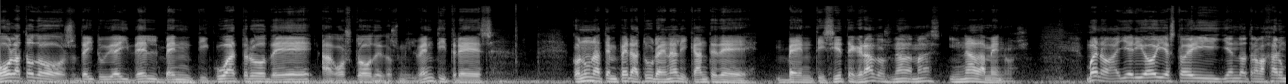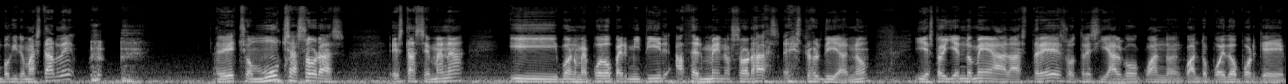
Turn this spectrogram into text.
Hola a todos, Day to Day del 24 de agosto de 2023, con una temperatura en Alicante de 27 grados nada más y nada menos. Bueno, ayer y hoy estoy yendo a trabajar un poquito más tarde. He hecho muchas horas esta semana y bueno, me puedo permitir hacer menos horas estos días, ¿no? Y estoy yéndome a las 3 o 3 y algo cuando en cuanto puedo porque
